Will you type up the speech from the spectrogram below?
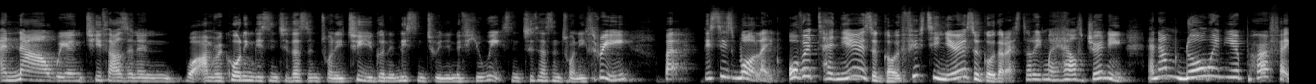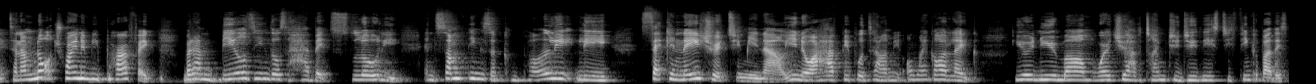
And now we're in 2000 and well, I'm recording this in 2022. You're going to listen to it in a few weeks in 2023. But this is what, like over 10 years ago, 15 years ago that I started my health journey. And I'm nowhere near perfect. And I'm not trying to be perfect, but I'm building those habits slowly. And some things are completely second nature to me now. You know, I have people tell me, oh my God, like you're a new mom. Where do you have time to do this, to think about this?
